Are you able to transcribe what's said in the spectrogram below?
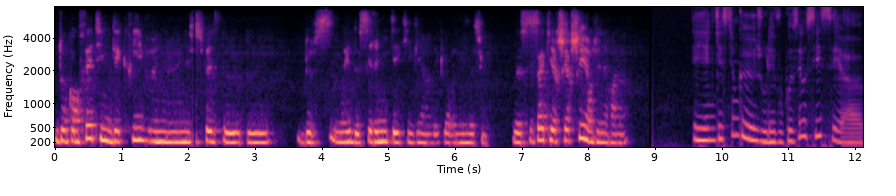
Donc en fait, ils me décrivent une, espèce de, de, de, sérénité qui vient avec l'organisation. Ben, c'est ça qui est recherché en général. Et une question que je voulais vous poser aussi, c'est euh,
